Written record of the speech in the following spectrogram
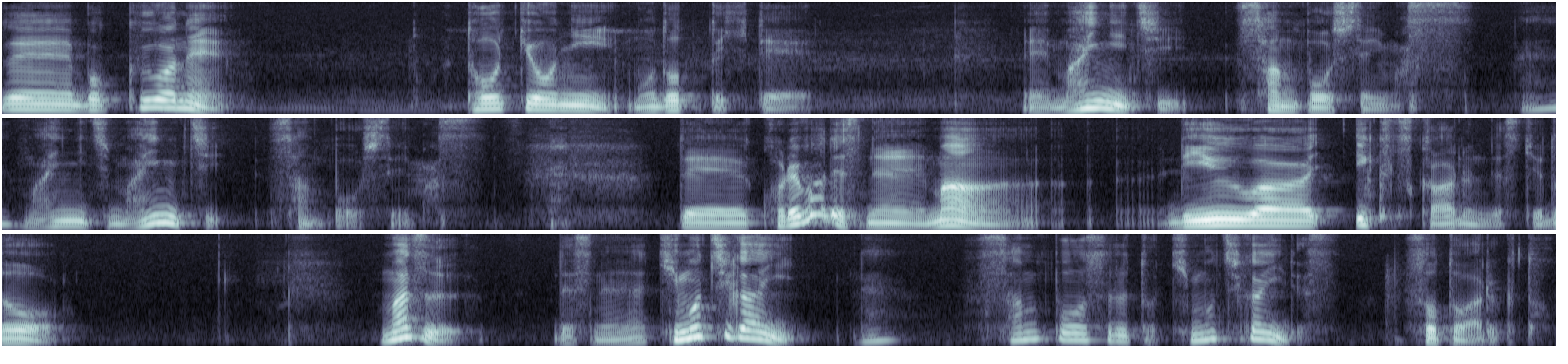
で僕はね東京に戻ってきて、え、毎日散歩をしています、ね。毎日毎日散歩をしています。でこれはですねまあ理由はいくつかあるんですけどまずですね気持ちがいい、ね、散歩をすると気持ちがいいです外を歩くと。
